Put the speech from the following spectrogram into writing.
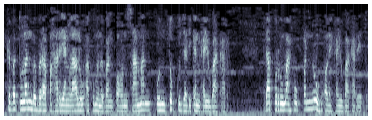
Kebetulan beberapa hari yang lalu aku menebang pohon saman untuk kujadikan kayu bakar. Dapur rumahku penuh oleh kayu bakar itu.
